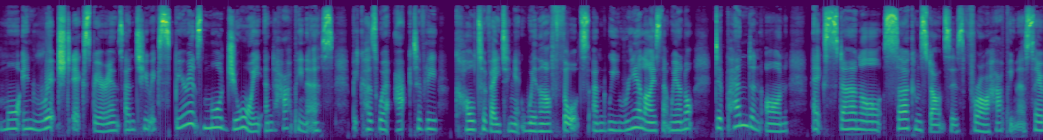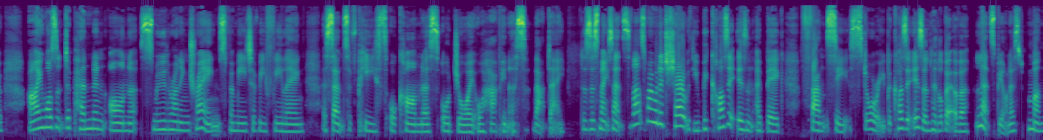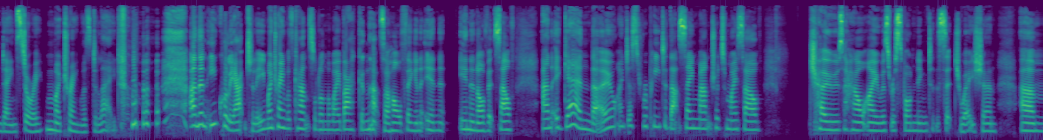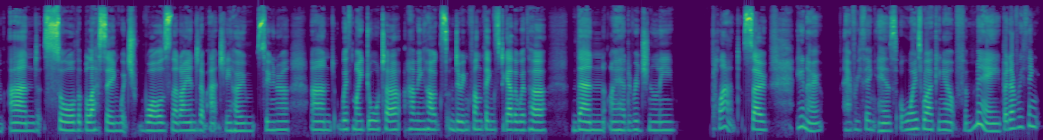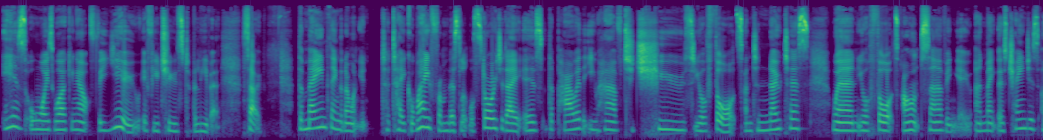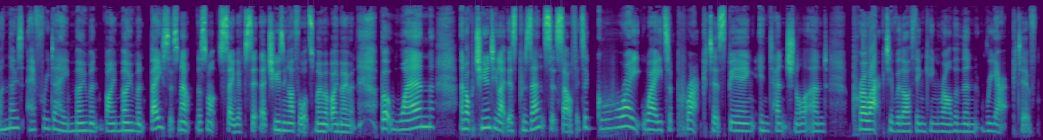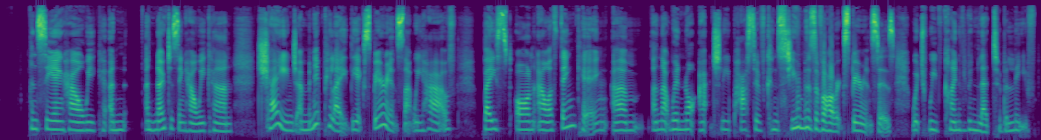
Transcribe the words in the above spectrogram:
more enriched experience and to experience more joy and happiness because we're actively cultivating it with our thoughts. And we realize that we are not dependent on external circumstances for our happiness. So I wasn't dependent on smooth running trains for me to be feeling a sense of peace or calmness or joy or happiness that day. Does this make sense? So that's why I wanted to share it with you because it isn't a big fancy story, because it is a little bit of a, let's be honest, mundane story. My train was delayed. and then equally, actually, my train was cancelled on the way back and that's a whole thing in in in and of itself. And again, though, I just repeated that same mantra to myself chose how I was responding to the situation um, and saw the blessing, which was that I ended up actually home sooner and with my daughter having hugs and doing fun things together with her than I had originally planned. So, you know, everything is always working out for me, but everything is always working out for you if you choose to believe it. So, the main thing that I want you to take away from this little story today is the power that you have to choose your thoughts and to notice when your thoughts aren't serving you and make those changes on those everyday moment by moment basis. Now, that's not to say we have to sit there choosing our thoughts moment by moment, but when an opportunity like this presents itself, it's a great way to practice being intentional and proactive with our thinking rather than reactive and seeing how we can and noticing how we can change and manipulate the experience that we have based on our thinking um, and that we're not actually passive consumers of our experiences, which we've kind of been led to believe.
